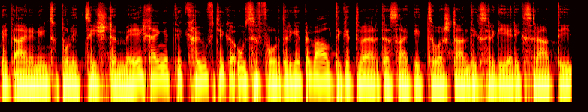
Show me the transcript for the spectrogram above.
Mit 91 Polizisten mehr können die künftigen Herausforderungen bewältigt werden, sagt die zuständige Regierungsrätin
